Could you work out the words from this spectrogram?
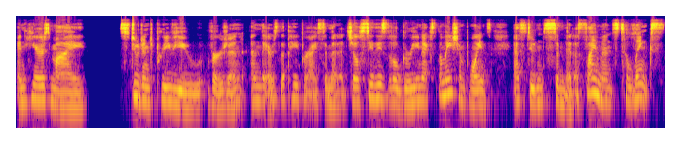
And here's my student preview version, and there's the paper I submitted. You'll see these little green exclamation points as students submit assignments to links,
